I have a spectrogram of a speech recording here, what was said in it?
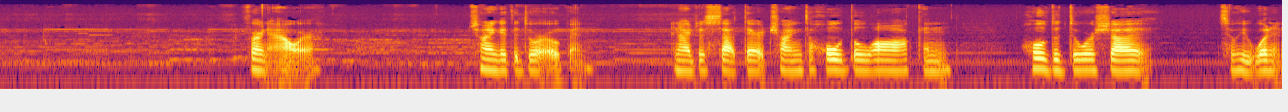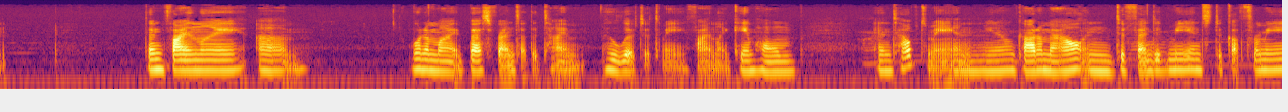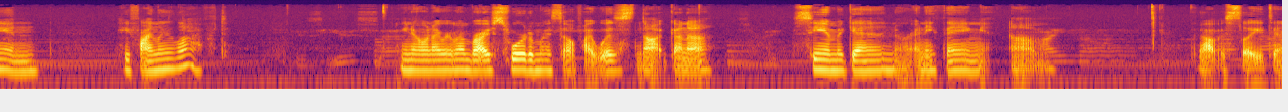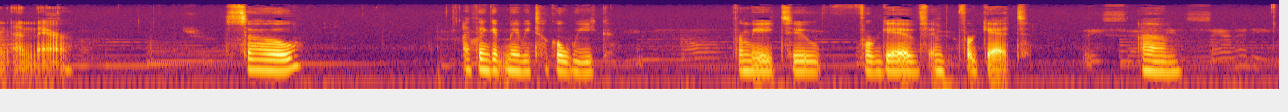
for an hour trying to get the door open. And I just sat there trying to hold the lock and hold the door shut so he wouldn't. Then finally, um, one of my best friends at the time who lived with me finally came home and helped me and, you know, got him out and defended me and stuck up for me and he finally left you know, and I remember I swore to myself I was not gonna see him again or anything. Um, but obviously, it didn't end there. So, I think it maybe took a week for me to forgive and forget. Um,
